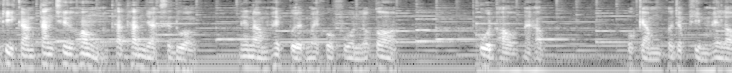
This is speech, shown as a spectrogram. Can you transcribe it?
วิธีการตั้งชื่อห้อง ถ้าท่านอยากสะดวก แนะนำให้เปิดไมโครโฟน แล้วก็พูดเอานะครับ โปรแกรมก็จะพิมพ์ให้เรา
